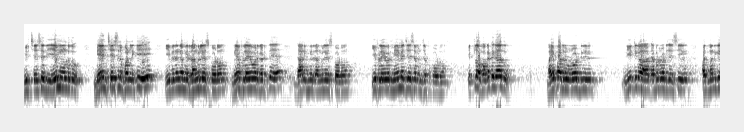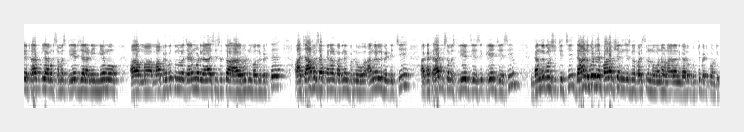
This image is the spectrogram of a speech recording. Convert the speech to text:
మీరు చేసేది ఏమీ ఉండదు. మేము చేసిన పనులకి ఈ విధంగా మీరు రంగులు వేసుకోవడం మేము ఫ్లైఓవర్ కడితే దానికి మీరు రంగులు వేసుకోవడం ఈ ఫ్లైఓవర్ మేమే చేసామని చెప్పుకోవడం ఇట్లా ఒకటి కాదు. మైపాడు రోడ్డుని నీట్గా డబుల్ రోడ్ చేసి పది మందికి ట్రాఫిక్ లేకుండా సమస్య క్రియేట్ చేయాలని మేము మా మా ప్రభుత్వంలో జగన్మోహన్ గారి ఆశీస్సుతో ఆ రోడ్డుని మొదలు పెడితే ఆ జాఫర్ సాబ్ కెనాల్ పక్కన ఇప్పుడు నువ్వు అంగళ్ళు పెట్టించి అక్కడ ట్రాఫిక్ సమస్య క్రియేట్ చేసి క్రియేట్ చేసి గందరగోళం సృష్టించి దాన్ని కూడా రేపు పాలాభిషేకం చేసుకునే పరిస్థితులు నువ్వు ఉండవు నారాయణ గారు గుర్తుపెట్టుకోండి.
